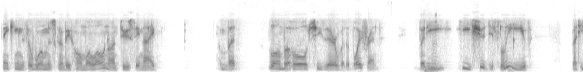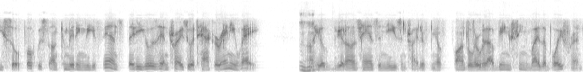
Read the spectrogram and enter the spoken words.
thinking that the woman's going to be home alone on Tuesday night, but lo and behold, she's there with a boyfriend. But mm-hmm. he he should just leave but he's so focused on committing the offense that he goes ahead and tries to attack her anyway. Mm-hmm. Uh, he'll get on his hands and knees and try to you know fondle her without being seen by the boyfriend.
